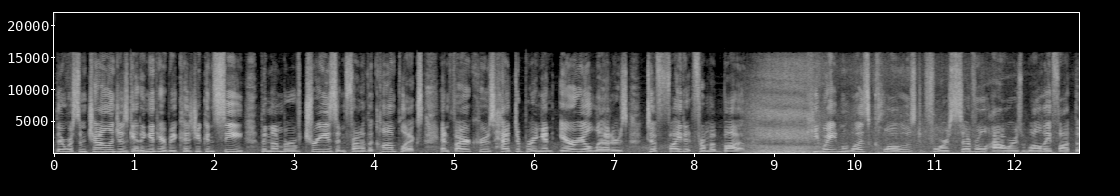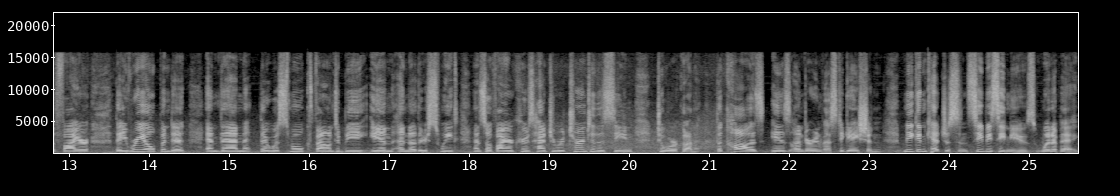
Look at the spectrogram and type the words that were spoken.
There were some challenges getting in here because you can see the number of trees in front of the complex and fire crews had to bring in aerial ladders to fight it from above. Keewatin was closed for several hours while they fought the fire. They reopened it, and then there was smoke found to be in another suite, and so fire crews had to return to the scene to work on it. The cause is under investigation. Meaghan Ketcheson, CBC News, Winnipeg.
